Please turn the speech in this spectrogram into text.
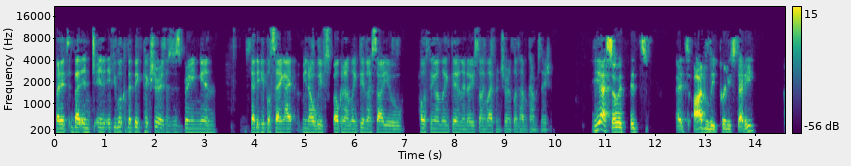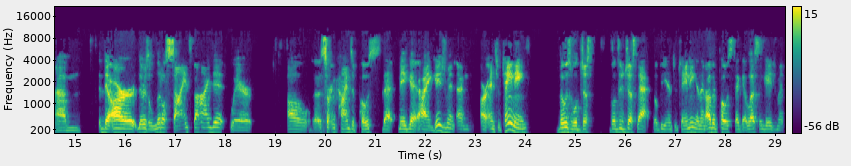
But it's but in, in if you look at the big picture, this is bringing in steady people saying, I you know we've spoken on LinkedIn. I saw you posting on LinkedIn. I know you're selling life insurance. Let's have a conversation. Yeah, so it, it's it's oddly pretty steady. Um, there are there's a little science behind it where all uh, certain kinds of posts that may get high engagement and are entertaining, those will just they'll do just that. They'll be entertaining, and then other posts that get less engagement,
